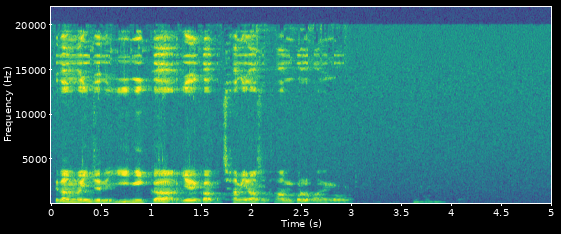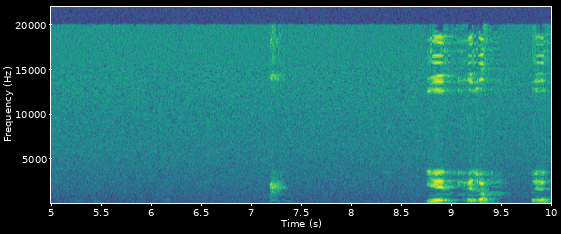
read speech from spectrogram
그 다음 레인지는 2니까 얘가 참이라서 다음 걸로 가는 거고. 이해되죠? 이제?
